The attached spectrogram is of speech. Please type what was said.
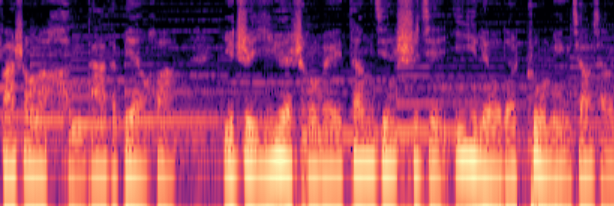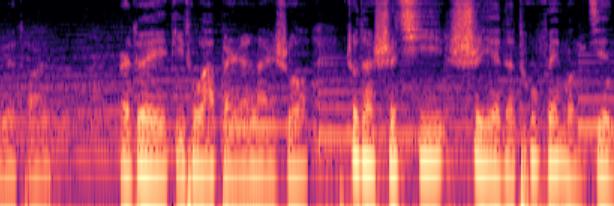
发生了很大的变化，以致一跃成为当今世界一流的著名交响乐团。而对迪图瓦本人来说，这段时期事业的突飞猛进，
